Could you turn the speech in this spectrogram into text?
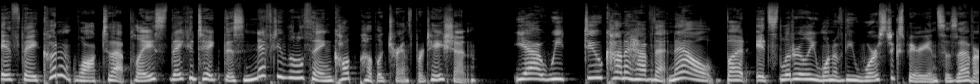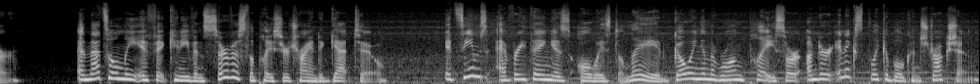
if they couldn't walk to that place, they could take this nifty little thing called public transportation. Yeah, we do kind of have that now, but it's literally one of the worst experiences ever. And that's only if it can even service the place you're trying to get to. It seems everything is always delayed, going in the wrong place, or under inexplicable construction.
